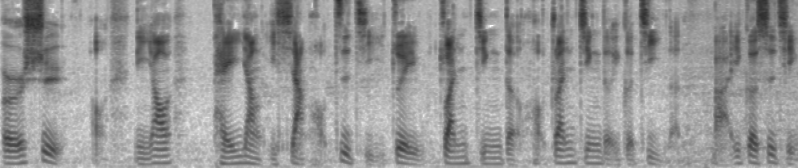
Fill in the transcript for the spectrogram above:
而是哦，你要。培养一项哦自己最专精的哦专精的一个技能，把一个事情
